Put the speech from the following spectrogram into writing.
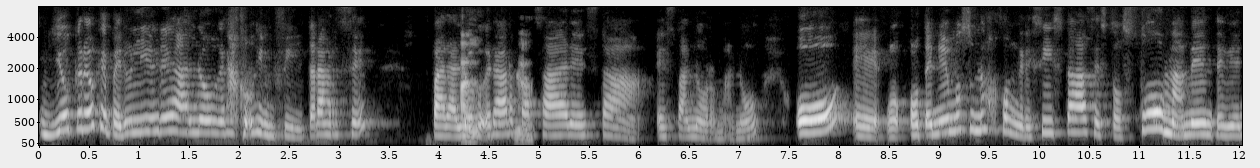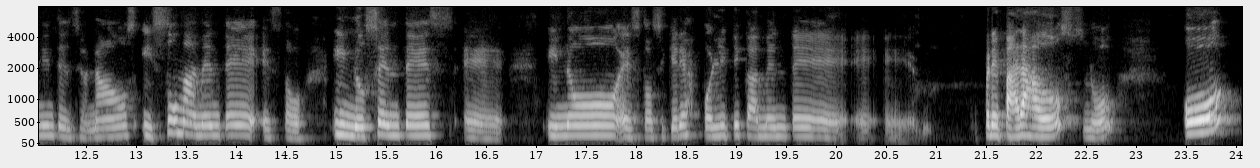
yo creo que Perú Libre ha logrado infiltrarse para lograr pasar esta, esta norma, ¿no? Eh, o, tenemos unos congresistas estos sumamente bien intencionados y sumamente esto, inocentes eh, y no, esto, si quieres, políticamente eh, preparados, ¿no? O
